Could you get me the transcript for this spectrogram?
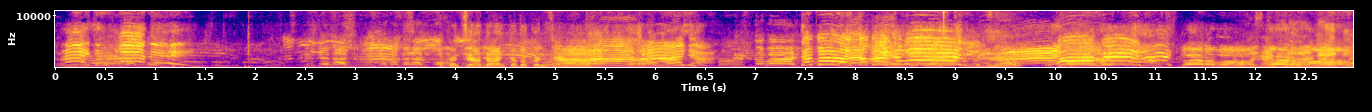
Грай, Довганий. Іди наш, іди набирай До кінця, Данька, до кінця. Аня. Давай, давай, давай. Кінця. Здорово, здорово.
